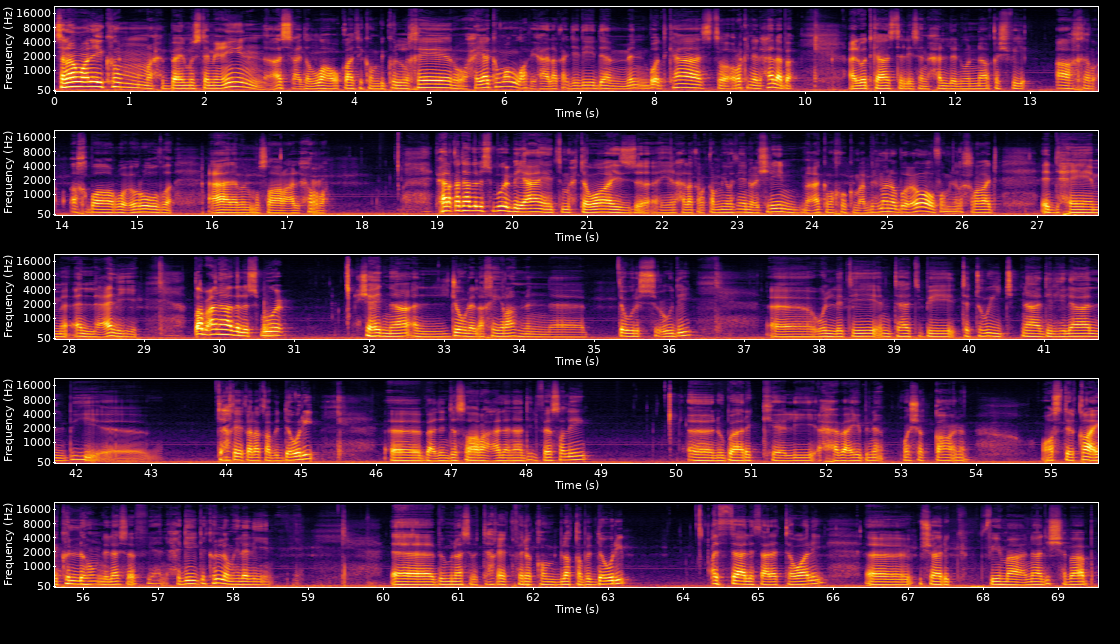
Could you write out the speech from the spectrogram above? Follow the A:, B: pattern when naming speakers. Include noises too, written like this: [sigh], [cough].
A: السلام عليكم أحبائي المستمعين. أسعد الله أوقاتكم بكل خير وحياكم الله في حلقة جديدة من بودكاست ركن الحلبة. البودكاست اللي سنحلل ونناقش فيه آخر أخبار وعروض عالم المصارعة الحرة. في حلقة هذا الأسبوع برعاية محتوايز هي الحلقة رقم 122 معكم أخوكم عبد الرحمن أبو عوف ومن الإخراج إدحيم العلي. طبعا هذا الأسبوع شهدنا الجولة الأخيرة من الدوري آه، السعودي آه، والتي انتهت بتتويج نادي الهلال بتحقيق لقب الدوري آه، بعد انتصاره على نادي الفيصلي نبارك لحبايبنا وشقائنا وأصدقائي كلهم للأسف يعني حقيقة كلهم هلاليين. آه بمناسبة تحقيق فريقهم بلقب الدوري الثالث على التوالي آه يشارك فيه مع نادي الشباب.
